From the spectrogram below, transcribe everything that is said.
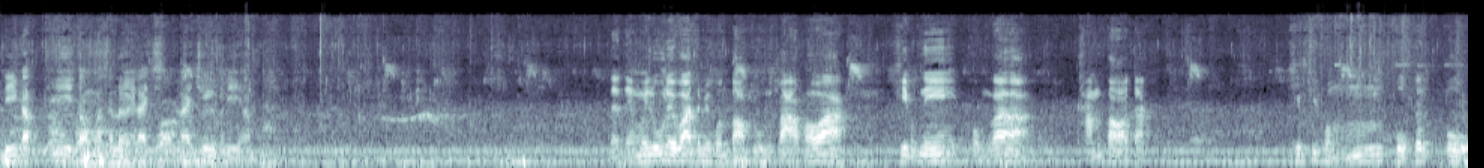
อดีกับที่ต้องมาเฉลยรายชื่อรายชื่อพอดีครับ แต่ยังไม่รู้เลยว่าจะมีคนตอบถูกหรือเปล่า เพราะว่าคลิปนี้ผมก็ทำต่อจาก คลิปที่ผมปลูกต้นปลูก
